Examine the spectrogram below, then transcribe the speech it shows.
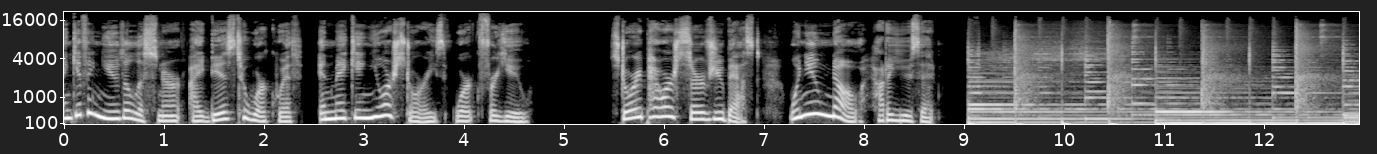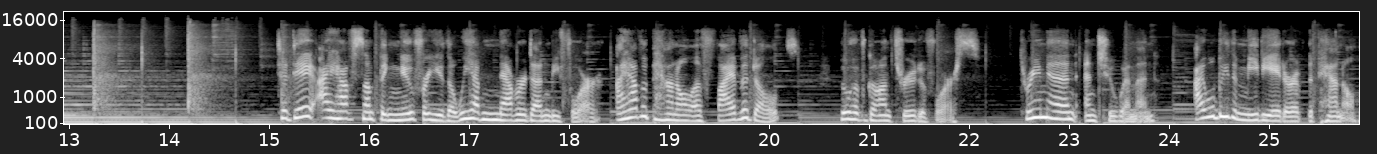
and giving you, the listener, ideas to work with in making your stories work for you. Story Power serves you best when you know how to use it. Today, I have something new for you that we have never done before. I have a panel of five adults who have gone through divorce three men and two women. I will be the mediator of the panel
